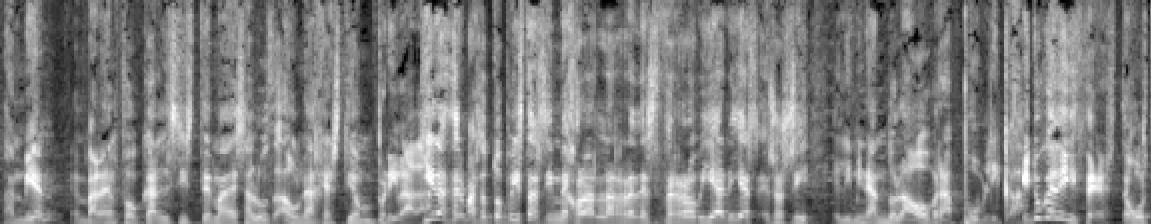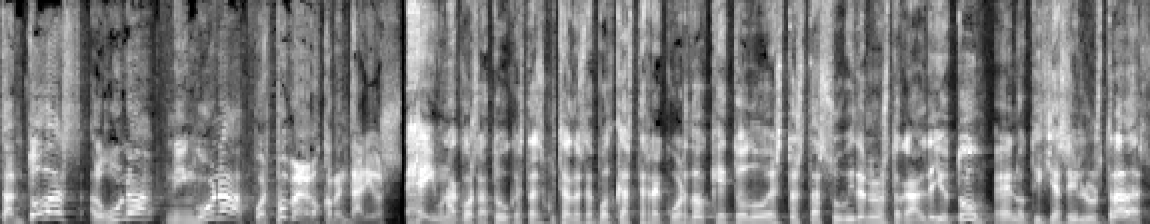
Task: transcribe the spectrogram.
También van a enfocar el sistema de salud a una gestión privada. Quiere hacer más autopistas y mejorar las redes ferroviarias, eso sí, eliminando la obra pública. ¿Y tú qué dices? ¿Te gustan todas? ¿Alguna? ¿Ninguna? Pues pónmelo en los comentarios. Hey, una cosa, tú que estás escuchando este podcast, te recuerdo que todo esto está subido en nuestro canal de YouTube, ¿eh? Noticias Ilustradas.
